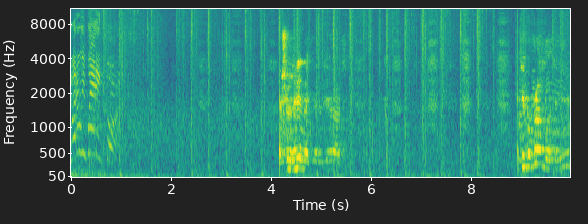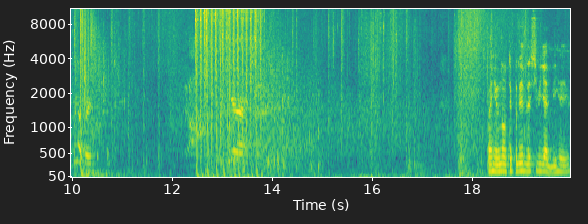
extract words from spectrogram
What are we waiting for? Я що взагалі навіть не розігрався. Хотів попробувати, мені не подобається це. На гівно, ти подивись, для чим я бігаю.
